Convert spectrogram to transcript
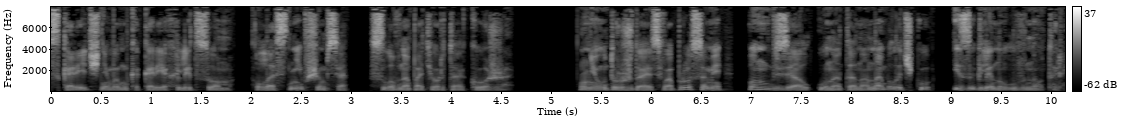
с коричневым, как орех, лицом, лоснившимся, словно потертая кожа. Не утруждаясь вопросами, он взял у Натана наволочку и заглянул внутрь.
